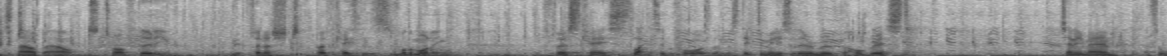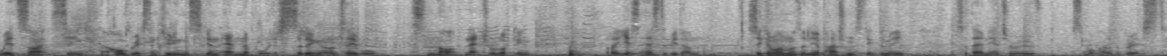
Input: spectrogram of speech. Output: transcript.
It's now about 12.30. We've finished both cases for the morning. First case, like I said before, was a mastectomy, so they removed the whole breast. Tenny man, it's a weird sight seeing a whole breast, including the skin and nipple, just sitting on a table. It's not natural looking, but I guess it has to be done. Second one was only a partial mastectomy, so they only had to remove a small part of the breast.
